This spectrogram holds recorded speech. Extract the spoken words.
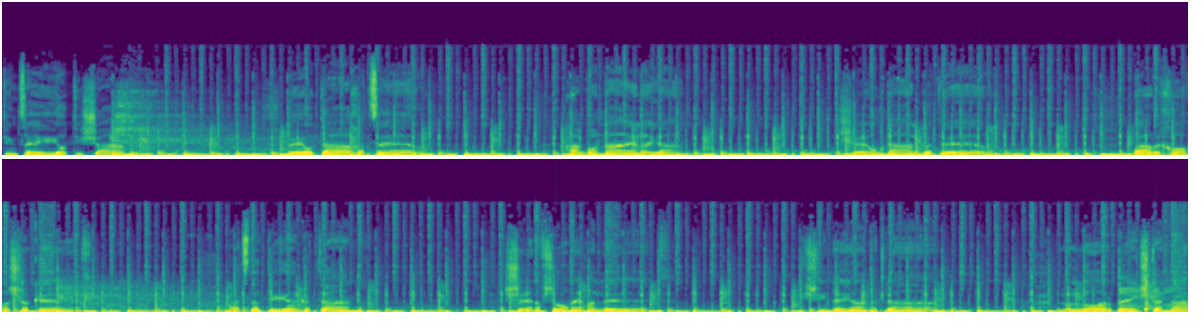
תמצאי אותי שם, באותה חצר, הפונה אל הים, שעונה על גדר, ברחוב השקט, הצדדי הקטן, שנפשו ממלאת. משיני הנדל"ן. לא, לא הרבה השתנה.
